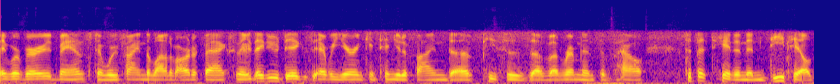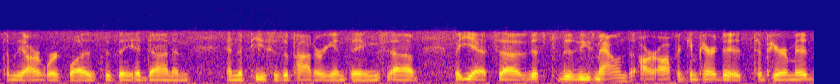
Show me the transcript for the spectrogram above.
They were very advanced, and we find a lot of artifacts. And they, they do digs every year and continue to find uh, pieces of, of remnants of how sophisticated and detailed some of the artwork was that they had done, and and the pieces of pottery and things. Uh, but yes, uh, this these mounds are often compared to, to pyramids.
